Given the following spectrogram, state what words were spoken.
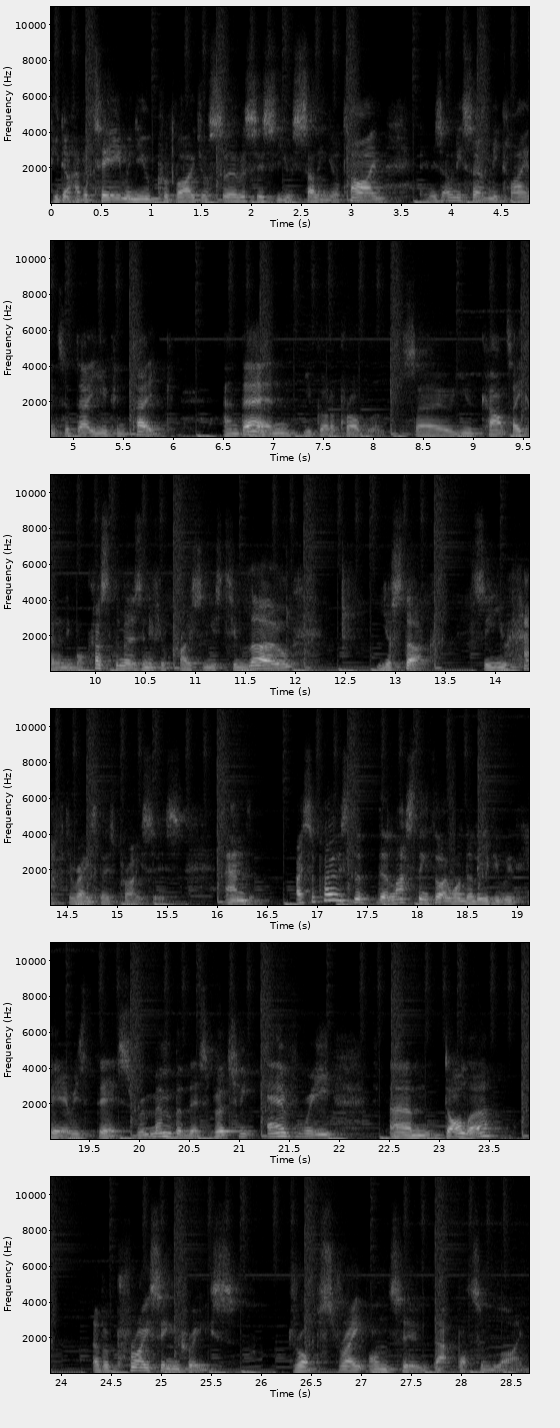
you don't have a team and you provide your services, so you're selling your time, there's only so many clients a day you can take. And then you've got a problem. So you can't take on any more customers, and if your pricing is too low, you're stuck. So you have to raise those prices. And I suppose the, the last thing that I want to leave you with here is this. Remember this virtually every um, dollar of a price increase drops straight onto that bottom line.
